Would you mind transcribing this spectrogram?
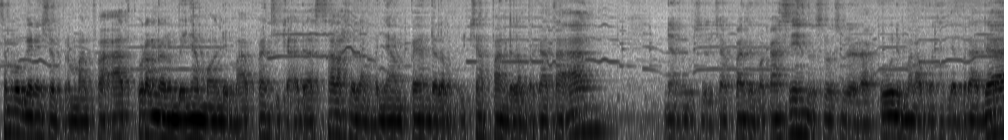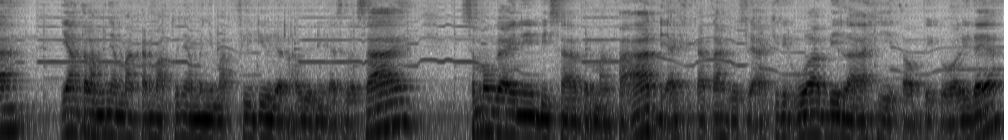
Semoga ini sudah bermanfaat. Kurang dan lebihnya mohon dimaafkan jika ada salah dalam penyampaian, dalam ucapan, dalam perkataan. Dan sudah ucapkan terima kasih untuk seluruh saudaraku di mana pun saja berada yang telah menyamakan waktunya menyimak video dan audio hingga selesai. Semoga ini bisa bermanfaat. Di akhir kata sudah akhiri wabillahi taufiq walidayah.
